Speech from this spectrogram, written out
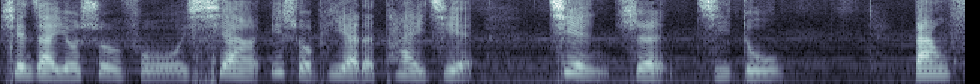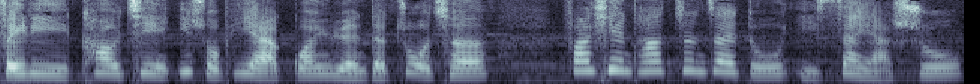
现在又顺服向伊索比亚的太监见证基督。当菲利靠近伊索比亚官员的座车，发现他正在读以赛亚书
